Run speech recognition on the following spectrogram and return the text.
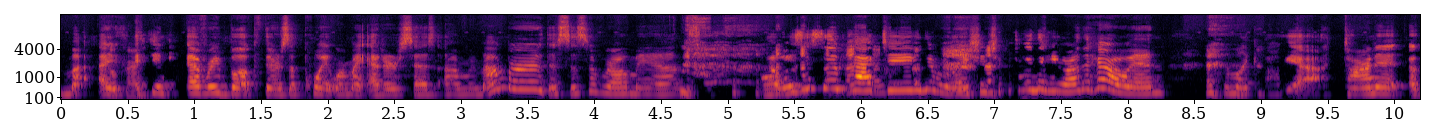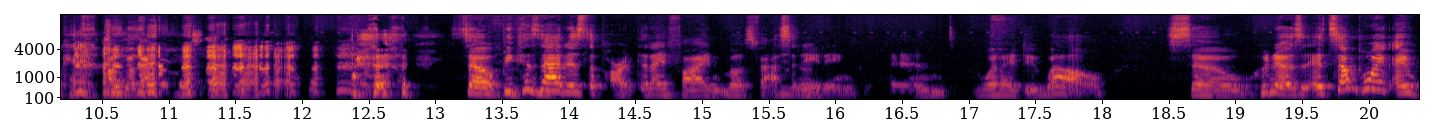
My, I, I think every book there's a point where my editor says, um, "Remember, this is a romance. How is this impacting the relationship between the hero and the heroine?" I'm like, "Oh yeah, darn it. Okay, I'll go back so because that is the part that I find most fascinating and what I do well. So who knows? At some point, I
